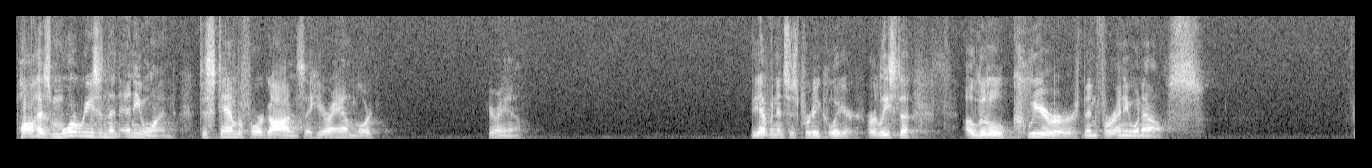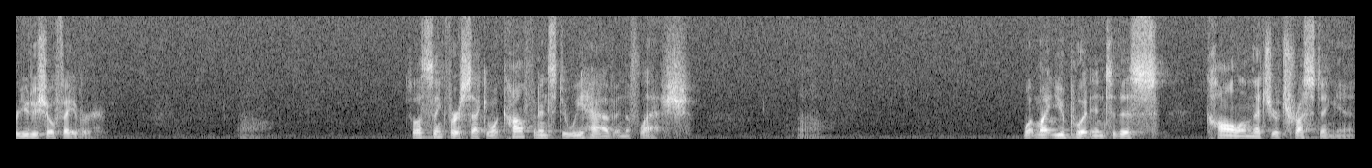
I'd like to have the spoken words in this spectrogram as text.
Paul has more reason than anyone to stand before God and say, Here I am, Lord. Here I am. The evidence is pretty clear, or at least a, a little clearer than for anyone else, for you to show favor. So let's think for a second. What confidence do we have in the flesh? What might you put into this column that you're trusting in?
